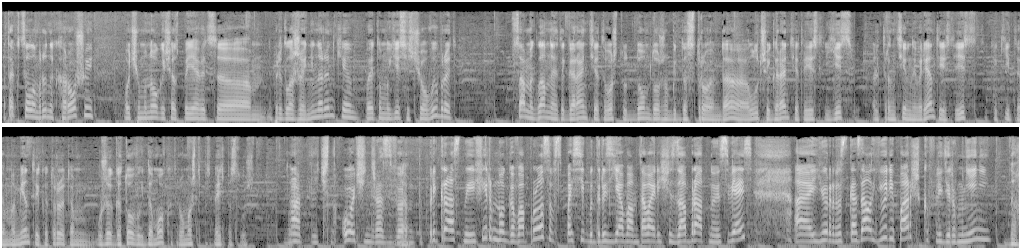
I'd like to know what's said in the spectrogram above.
А так в целом рынок хороший, очень много сейчас появится предложений на рынке, поэтому есть из чего выбрать. Самое главное это гарантия того, что дом должен быть достроен. Да? Лучшая гарантия это если есть альтернативные варианты, если есть какие-то моменты, которые там уже готовых домов, которые вы можете посмотреть, послушать. Вот. Отлично, очень развернуто. Да. Прекрасный эфир, много вопросов. Спасибо, друзья, вам, товарищи, за обратную связь. А, Юра рассказал. Юрий Паршиков, лидер мнений. Да,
